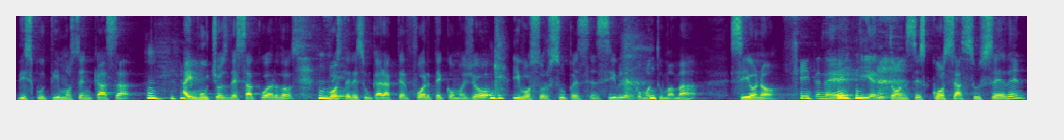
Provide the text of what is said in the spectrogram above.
discutimos en casa, hay muchos desacuerdos, vos tenés un carácter fuerte como yo y vos sos súper sensible como tu mamá, ¿sí o no? Sí, tenés. ¿Eh? Y entonces cosas suceden,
